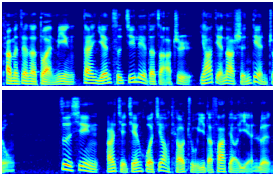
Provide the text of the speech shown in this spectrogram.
他们在那短命但言辞激烈的杂志《雅典娜神殿》中，自信而且兼获教条主义的发表言论。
